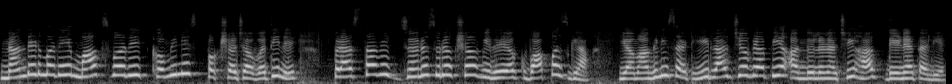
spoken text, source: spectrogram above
नांदेडमध्ये मार्क्सवादी कम्युनिस्ट पक्षाच्या वतीने प्रास्ताविक जनसुरक्षा विधेयक वापस घ्या. या मागणीसाठी राज्यव्यापी आंदोलनाची हाक देण्यात आली आहे.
